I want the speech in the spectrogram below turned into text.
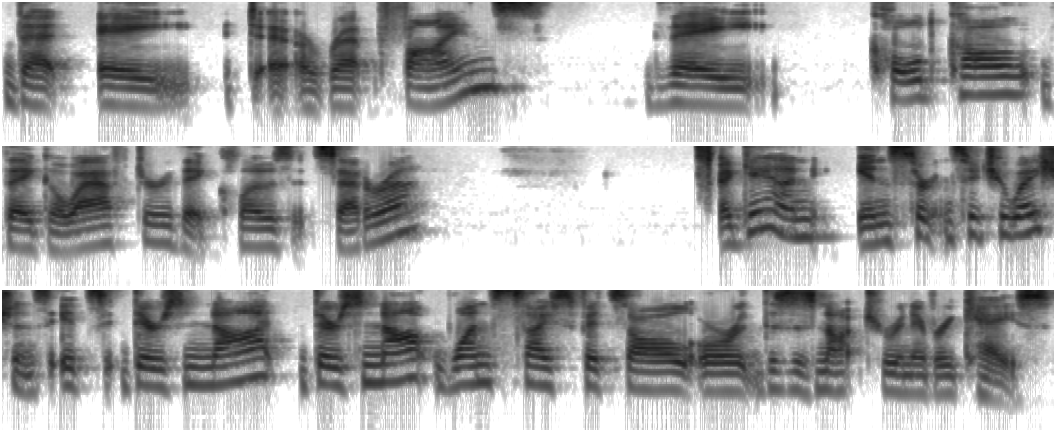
that a, a rep finds, they cold call, they go after, they close, etc. Again, in certain situations, it's there's not there's not one size fits all, or this is not true in every case.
